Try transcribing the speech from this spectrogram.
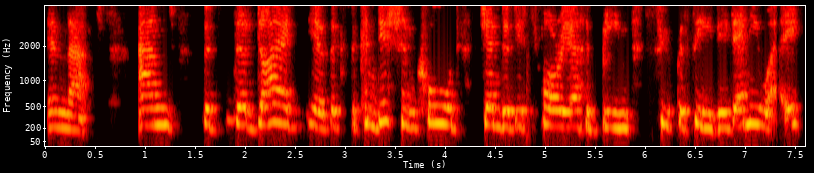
in that, and the the diet, you know, the, the condition called gender dysphoria had been superseded anyway.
